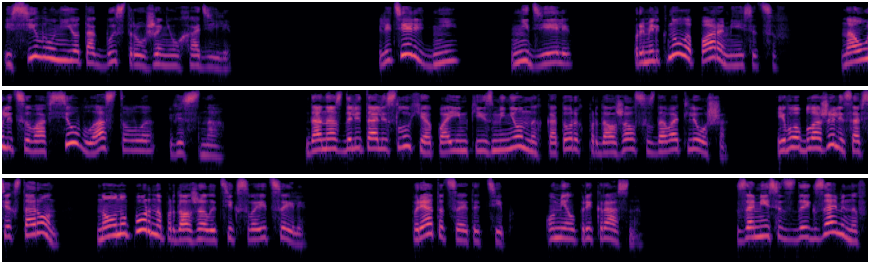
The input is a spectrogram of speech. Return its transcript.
и силы у нее так быстро уже не уходили. Летели дни, недели, промелькнула пара месяцев. На улице вовсю властвовала весна. До нас долетали слухи о поимке измененных, которых продолжал создавать Лёша. Его обложили со всех сторон, но он упорно продолжал идти к своей цели. Прятаться этот тип умел прекрасно. За месяц до экзаменов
